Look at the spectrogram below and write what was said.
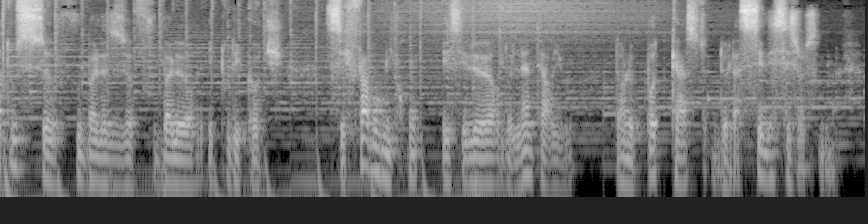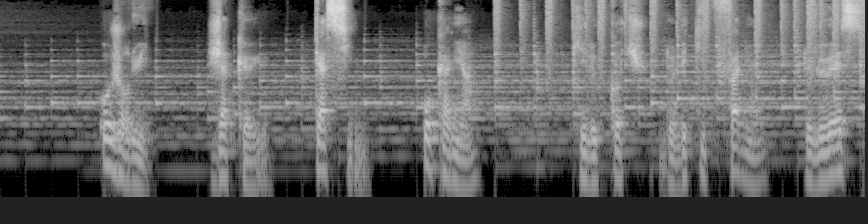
à tous, footballeuses, footballeurs et tous les coachs. C'est Fab au et c'est l'heure de l'interview dans le podcast de la CDC 69. Aujourd'hui, j'accueille Cassim Okania, qui est le coach de l'équipe Fagnon de l'ES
